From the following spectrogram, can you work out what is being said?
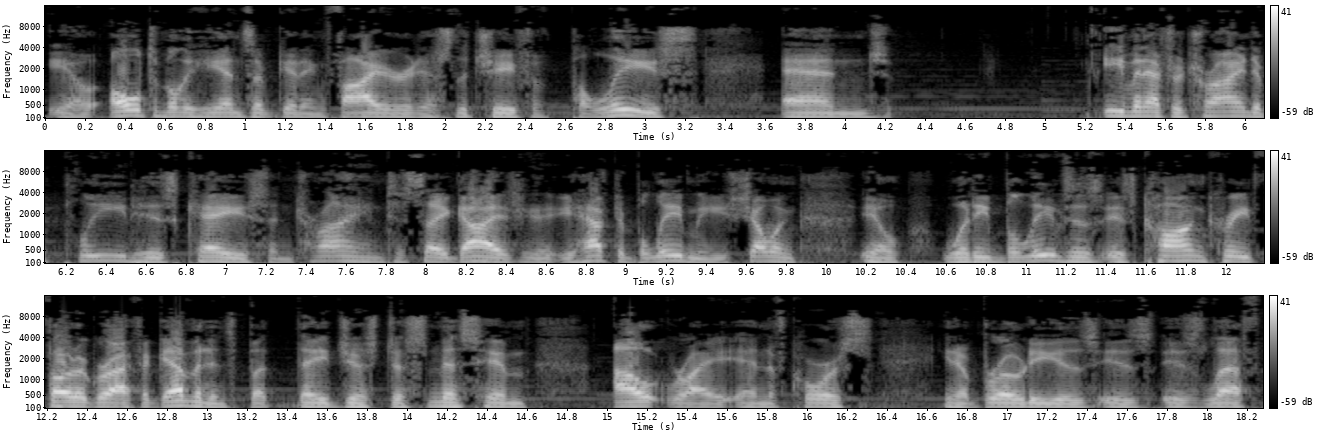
you know ultimately he ends up getting fired as the chief of police. And even after trying to plead his case and trying to say, guys, you have to believe me. He's showing, you know, what he believes is, is concrete photographic evidence, but they just dismiss him outright. And of course, you know, Brody is, is, is left,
